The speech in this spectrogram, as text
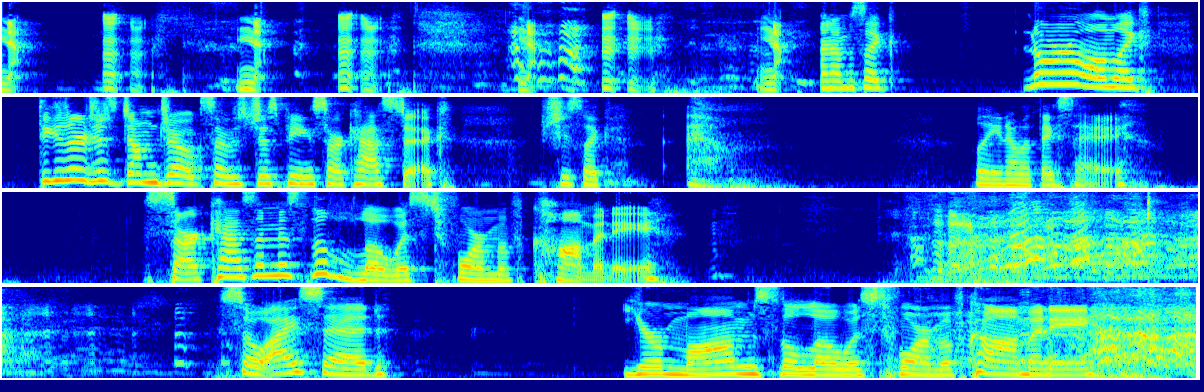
No, no, no, no." And I was like, "No, no, no." I'm like, "These are just dumb jokes. I was just being sarcastic." She's like, "Oh, well, you know what they say." Sarcasm is the lowest form of comedy. so I said, your mom's the lowest form of comedy.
